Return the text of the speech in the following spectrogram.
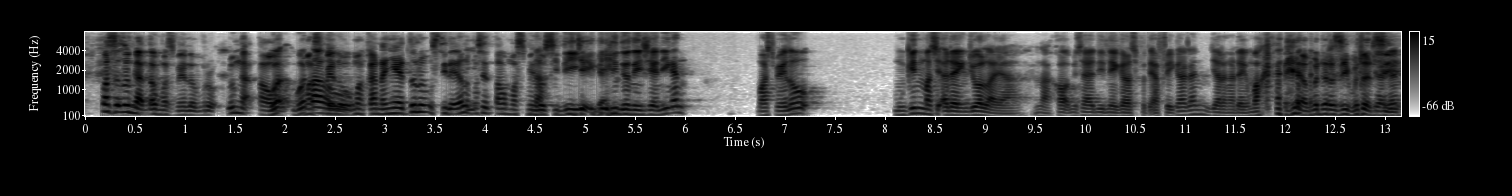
Masa lu nggak tahu Marshmallow, Bro? Lu nggak tahu Gua- gua Marshmallow tahu. makanannya itu lu setidaknya lu pasti tahu Marshmallow Nah, si di, DJ kan? di Indonesia ini kan marshmallow mungkin masih ada yang jual lah ya. Nah, kalau misalnya di negara seperti Afrika kan jarang ada yang makan. Iya bener sih, bener ya sih. kan?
